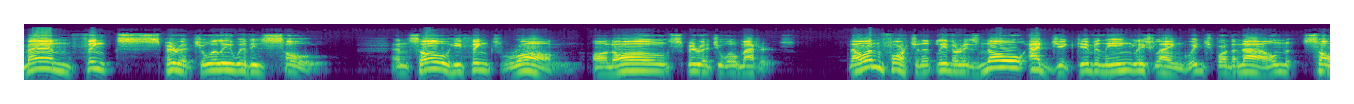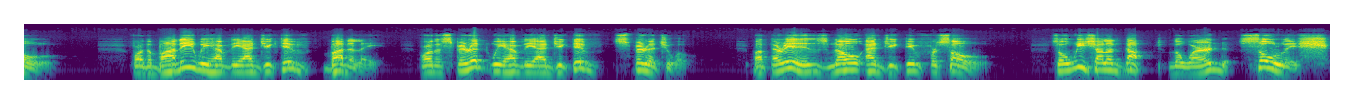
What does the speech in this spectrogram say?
Man thinks spiritually with his soul, and so he thinks wrong on all spiritual matters. Now, unfortunately, there is no adjective in the English language for the noun soul. For the body, we have the adjective bodily. For the spirit, we have the adjective spiritual. But there is no adjective for soul. So we shall adopt the word soulish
